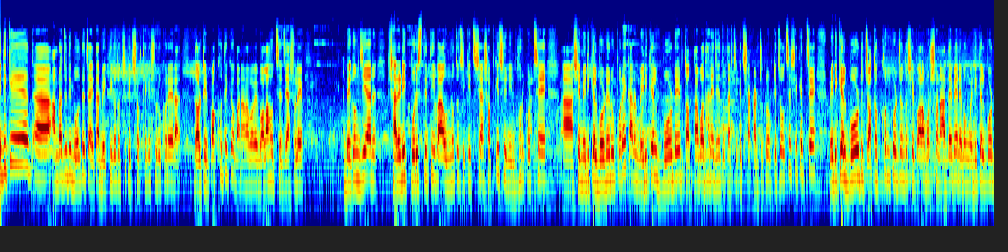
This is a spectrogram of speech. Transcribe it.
এদিকে আমরা যদি বলতে চাই, তার ব্যক্তিগত চিকিৎসক থেকে শুরু করে দলটির পক্ষ থেকেও বা নানাভাবে বলা হচ্ছে যে আসলে বেগম জিয়ার শারীরিক পরিস্থিতি বা উন্নত চিকিৎসা সব কিছুই নির্ভর করছে সে মেডিকেল বোর্ডের উপরে। কারণ মেডিকেল বোর্ডের তত্ত্বাবধানে যেহেতু তার চিকিৎসা কার্যক্রমটি চলছে, সেক্ষেত্রে মেডিকেল বোর্ড যতক্ষণ পর্যন্ত সেই পরামর্শ না দেবেন এবং মেডিকেল বোর্ড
